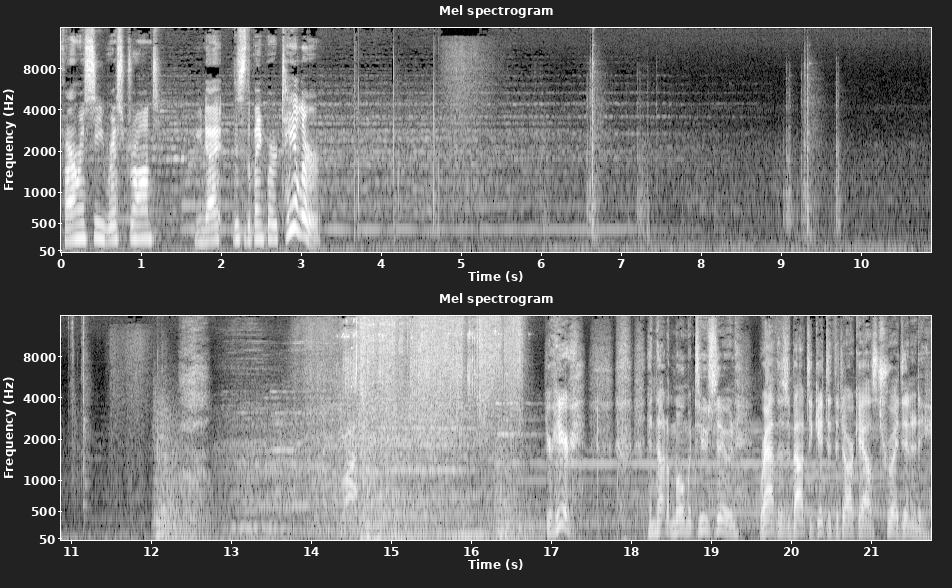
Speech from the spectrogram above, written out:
Pharmacy, restaurant, unite. This is the bank where Taylor. You're here! And not a moment too soon. Wrath is about to get to the Dark Owl's true identity.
